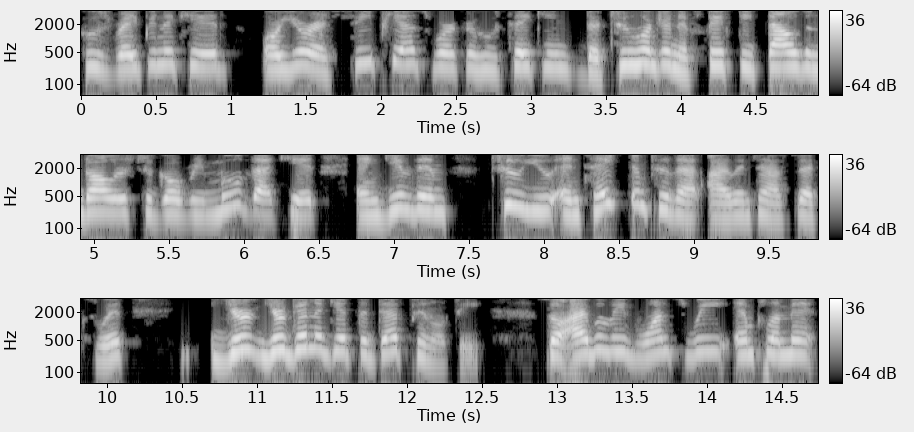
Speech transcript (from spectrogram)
who's raping a kid, or you're a CPS worker who's taking the $250,000 to go remove that kid and give them to you and take them to that island to have sex with, you're you're going to get the death penalty. So I believe once we implement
